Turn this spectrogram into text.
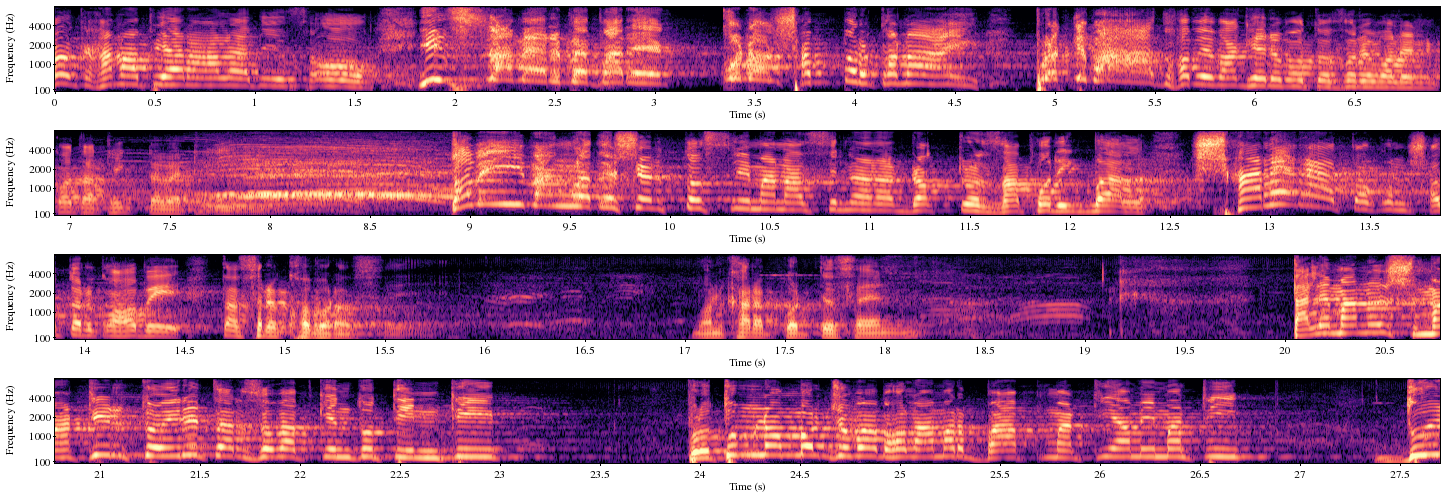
হোক হানাপিয়ার আলাদিস হোক, ইসলামের ব্যাপারে কোনো সম্পর্ক নাই, প্রতিবাদ হবে বাঘের মতো করে বলেন কথা ঠিক তবে ঠিক? তবেই বাংলাদেশের তসলিমা নাসিনা ডক্টর জাফর ইকবাল সারেরা তখন সতর্ক হবে, তাছাড়া খবর আছে। মন খারাপ করতেছেন? তাহলে মানুষ মাটির তৈরি, তার জবাব কিন্তু তিনটি প্রথম নম্বর জবাব হলো, আমার বাপ মাটি, আমি মাটি। দুই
